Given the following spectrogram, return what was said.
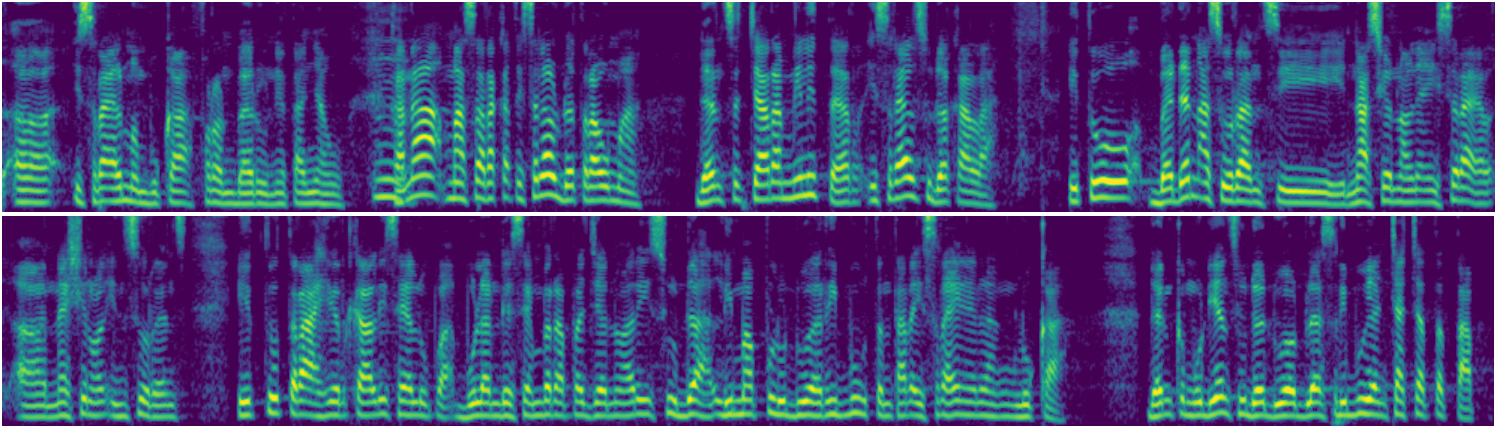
uh, Israel membuka front baru Netanyahu. Hmm. Karena masyarakat Israel sudah trauma dan secara militer Israel sudah kalah itu Badan Asuransi Nasionalnya Israel, uh, National Insurance, itu terakhir kali saya lupa, bulan Desember apa Januari sudah 52 ribu tentara Israel yang luka. Dan kemudian sudah 12 ribu yang cacat tetap.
